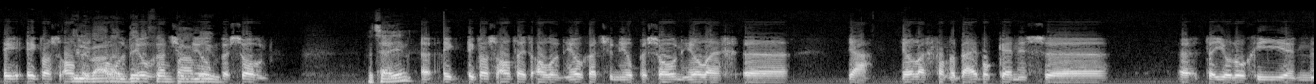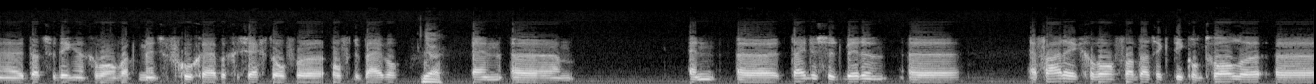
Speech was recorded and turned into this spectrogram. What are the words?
ik, ik, was altijd al een heel rationeel een persoon. Wat zei je? En, ik, ik, was altijd al een heel rationeel persoon, heel erg, ja, heel erg van de bijbelkennis, theologie en dat soort dingen. Gewoon wat mensen vroeger hebben gezegd over, over de bijbel. Ja. En ehm, en uh, tijdens het bidden uh, ervaarde ik gewoon van dat ik die controle uh,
